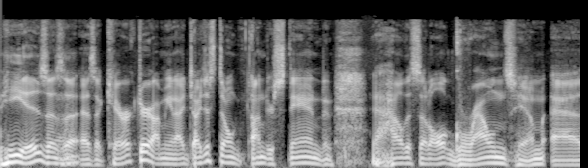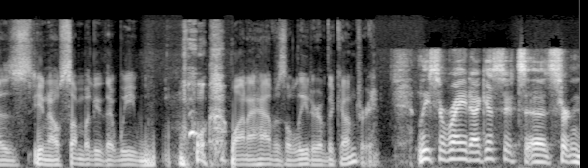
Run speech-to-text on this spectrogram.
he is as a as a character. I mean, I, I just don't understand how this at all grounds him as you know somebody that we want to have as a leader of the country. Lisa Raitt, I guess it's a certain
